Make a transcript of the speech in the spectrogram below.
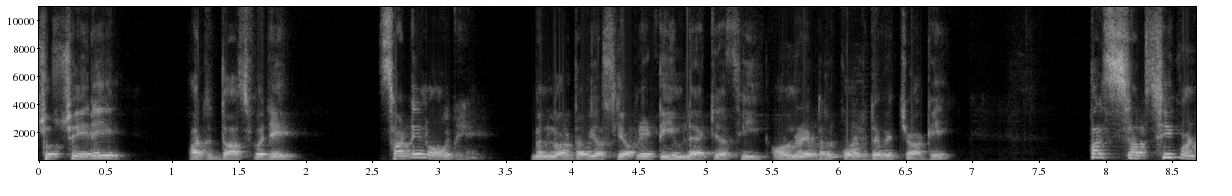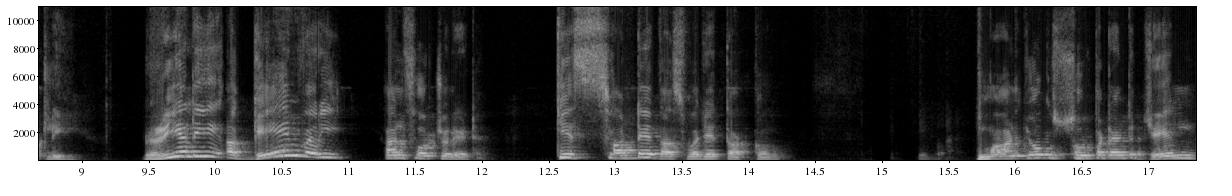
ਸੋ ਸਵੇਰੇ ਅੱਜ 10 ਵਜੇ 9:30 ਵਜੇ ਮੈਨੂੰ ਲੱਗਦਾ ਵੀ ਅਸੀਂ ਆਪਣੀ ਟੀਮ ਲੈ ਕੇ ਅਸੀਂ ਆਨਰੇਬਲ ਕੋਰਟ ਦੇ ਵਿੱਚ ਆ ਗਏ। ਪਰ subsequently really again very unfortunate ਕਿ 10:30 ਵਜੇ ਤੱਕ ਮਾਨਯੋਗ ਸੁਪਰਡੈਂਟ ਜੇਲ੍ਹ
